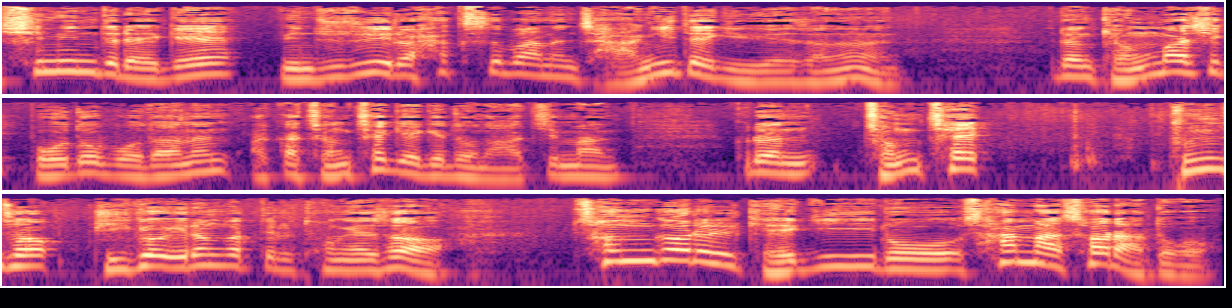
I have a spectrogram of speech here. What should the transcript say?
시민들에게 민주주의를 학습하는 장이 되기 위해서는 이런 경마식 보도보다는 아까 정책 얘기도 나왔지만 그런 정책 분석, 비교 이런 것들을 통해서 선거를 계기로 삼아서라도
